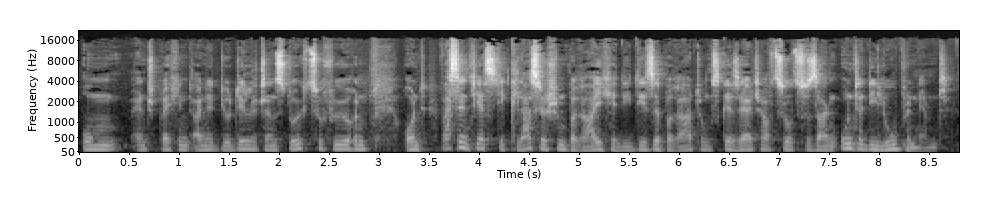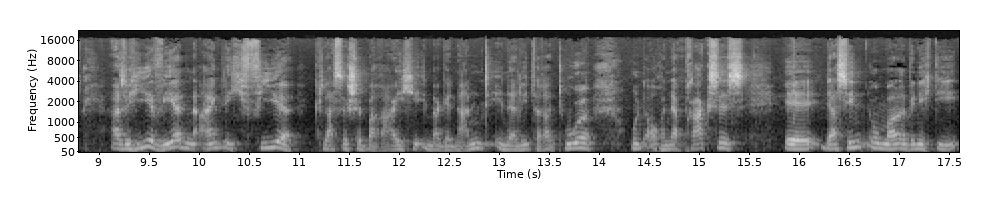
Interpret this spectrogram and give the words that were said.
um entsprechend eine Due Diligence durchzuführen. Und was sind jetzt die klassischen Bereiche, die diese Beratungsgesellschaft sozusagen unter die Lupe nimmt? Also hier werden eigentlich vier klassische Bereiche immer genannt in der Literatur und auch in der Praxis. Äh, das sind nun mal, wenn ich die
